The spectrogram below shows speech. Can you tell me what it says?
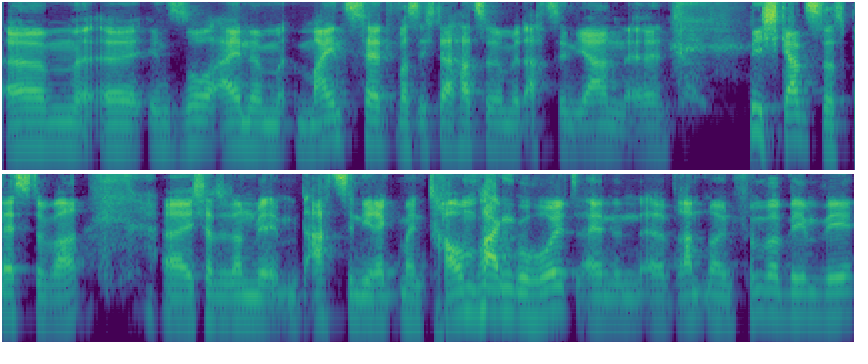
ähm, äh, in so einem Mindset, was ich da hatte mit 18 Jahren, äh, nicht ganz das Beste war. Äh, ich hatte dann mit 18 direkt meinen Traumwagen geholt, einen äh, brandneuen 5er BMW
